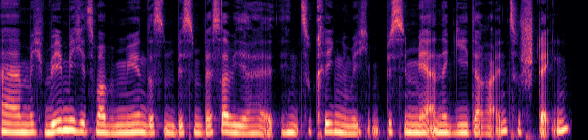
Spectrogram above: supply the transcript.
Ähm, ich will mich jetzt mal bemühen, das ein bisschen besser wieder hinzukriegen und mich ein bisschen mehr Energie da reinzustecken.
